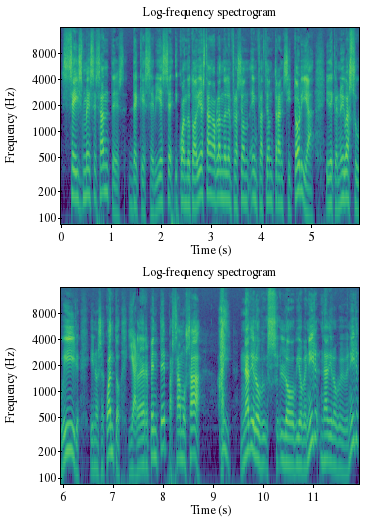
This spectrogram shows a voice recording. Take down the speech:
seis meses antes de que se viese, y cuando todavía estaban hablando de la inflación, inflación transitoria y de que no iba a subir y no sé cuánto, y ahora de repente pasamos a ¡Ay! Nadie lo, vio venir, nadie lo vio venir.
